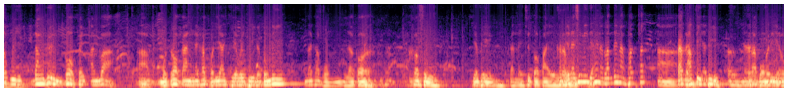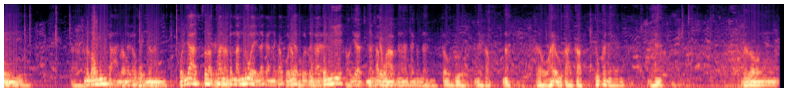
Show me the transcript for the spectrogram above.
กหวีดดังขึ้นก็เป็นอันว่าอ่าหมดรอบกันนะครับ ขออนุญาตเคลียร์เวทีกันตรงนี้นะครับ ผมแล้วก็เข้าสู่เคลียร์เพลงกันในชุดต่อไปครับเดี๋ยวในช่วงนี้เดี๋ยวให้นางรำได้นั่งพักสักอ่าแป๊บหนึ่งสามสี่นาทีเออนะครับผมพอดีเดี๋ยวมีอ่านักร้องผู้พิการนักร้องนะครับผู้ผพิมการขออนุญาตสำหรับท่านนะครับกำนันด้วยแล้วกันนะครับ ขออนุญาตครับเปิดผมโอกาสตรงนี้ขออนุญาตนะทางครับเจ้าผมภาพนะฮะท่านกำนันโต้ด้วยนะครับนะเราให้โอกาสกับทุกคะแนนนะฮะ นักร้อง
